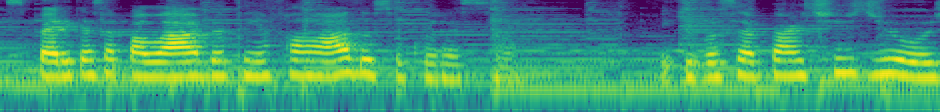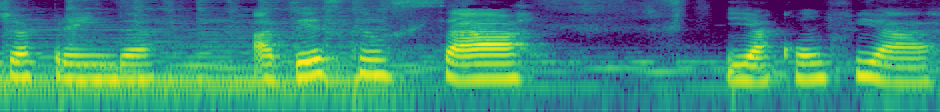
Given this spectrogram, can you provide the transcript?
Espero que essa palavra tenha falado ao seu coração e que você a partir de hoje aprenda a descansar e a confiar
